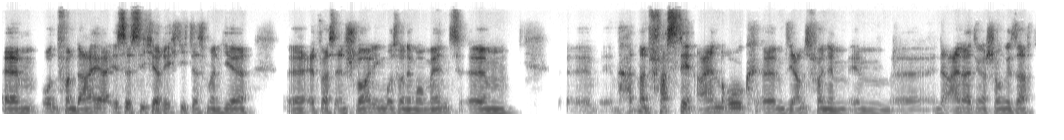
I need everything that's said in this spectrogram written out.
Ähm, und von daher ist es sicher richtig, dass man hier äh, etwas entschleunigen muss. Und im Moment ähm, äh, hat man fast den Eindruck, äh, Sie haben es vorhin im, im, äh, in der Einleitung ja schon gesagt,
